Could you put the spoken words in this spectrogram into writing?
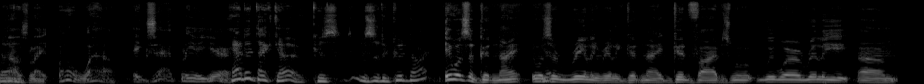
And I was like, oh, wow, exactly a year. How did that go? Because was it a good night? It was a good night. It was Yep. a really, really good night. Good vibes. We, we were really um,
